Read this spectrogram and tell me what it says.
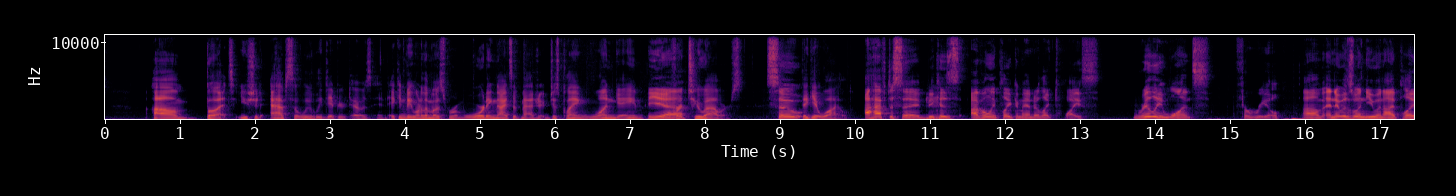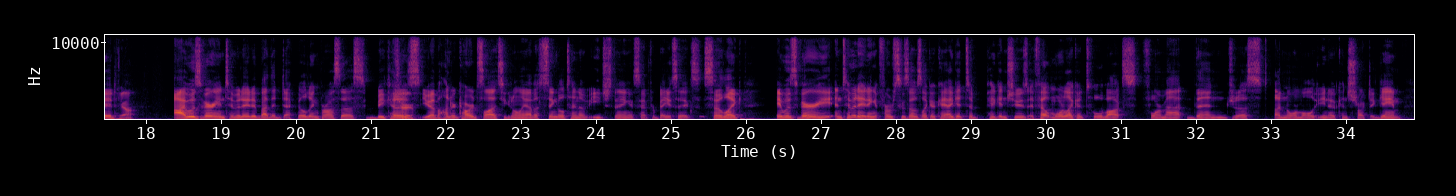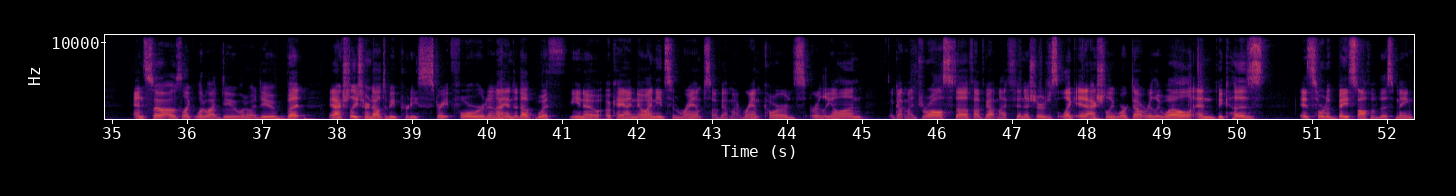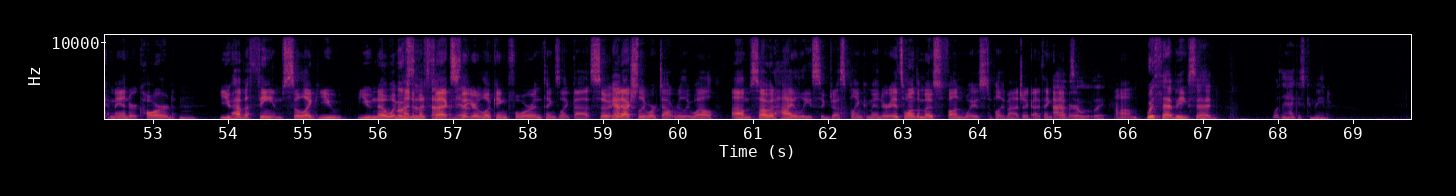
um, but you should absolutely dip your toes in. It can be one of the most rewarding nights of Magic. Just playing one game Yeah. for two hours, so they get wild. I have to say Mm. because I've only played Commander like twice, really once for real. Um, and it was when you and I played. Yeah. I was very intimidated by the deck building process because Sure. you have 100 card slots. You can only have a singleton of each thing except for basics. So, like, it was very intimidating at first because I was like, okay, I get to pick and choose. It felt more like a toolbox format than just a normal, you know, constructed game. And so I was like, what do I do? What do I do? But it actually turned out to be pretty straightforward. And I ended up with, you know, okay, I know I need some ramps. I've got my ramp cards early on. I've got my draw stuff. I've got my finishers. Like, it actually worked out really well. And because it's sort of based off of this main commander card, hmm. you have a theme. So, like, you you know what Most kind of, of the time, effects yeah. that you're looking for and things like that. So Yeah. it actually worked out really well. Um, so I would highly suggest playing Commander. It's one of the most fun ways to play Magic I think ever. Absolutely. Um, With that being said, what the heck is Commander?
